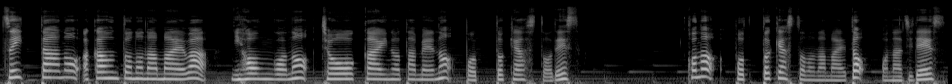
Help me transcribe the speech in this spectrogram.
ツイッターのアカウントの名前は日本語の聴解のためのポッドキャストです。このポッドキャストの名前と同じです。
